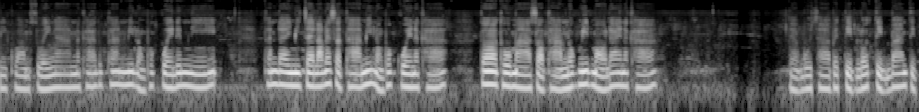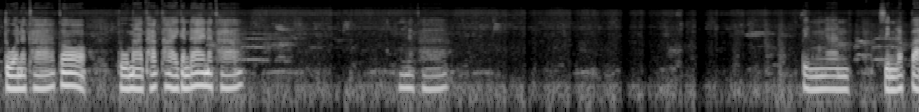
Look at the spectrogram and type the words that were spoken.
มีความสวยงามนะคะ ทุกท่านมีดหลวงพ่อกลวยเล่มนี้ ท่านใดมีใจรักและศรัทธามีดหลวงพ่อกลวยนะคะ ก็โทรมาสอบถามนกมีดหมอได้นะคะ อยากบูชาไปติดรถติดบ้านติดตัวนะคะ ก็โทรมาทักทายกันได้นะคะ นี่นะคะ เป็นงานศิลปะ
